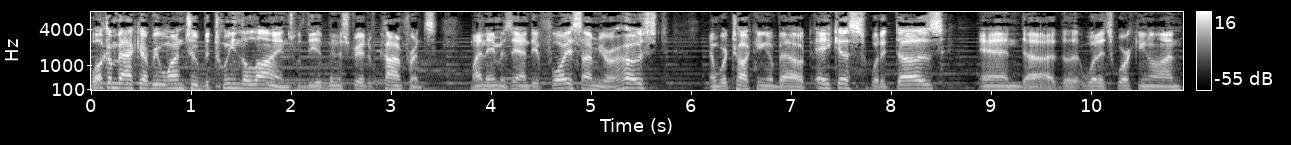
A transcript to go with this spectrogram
Welcome back, everyone, to Between the Lines with the Administrative Conference. My name is Andy Fois. I'm your host, and we're talking about ACUS, what it does, and uh, the, what it's working on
